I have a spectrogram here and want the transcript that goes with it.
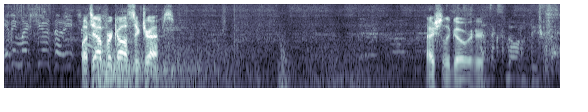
Giving my shields a reach. Watch out for caustic traps. Actually, go over here. Let's explore this side.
